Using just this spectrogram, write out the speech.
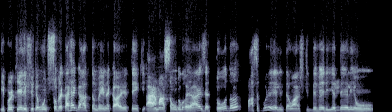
e porque ele fica muito sobrecarregado também, né, cara? Ele tem que... A armação do Goiás é toda... Passa por ele. Então, acho que deveria Sim. ter ali um,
